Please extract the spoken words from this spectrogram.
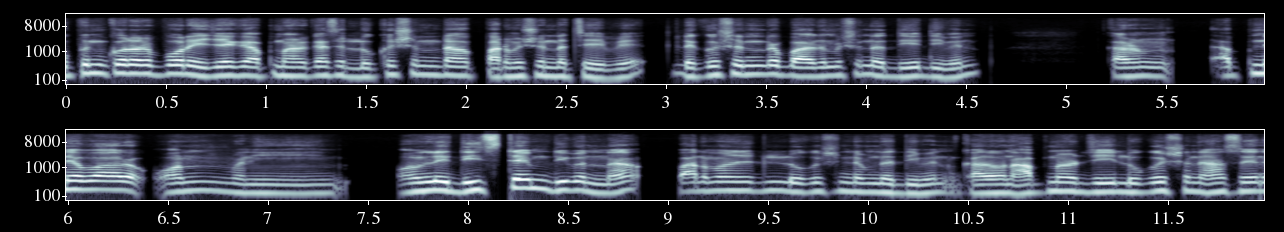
ওপেন করার পরে এই জায়গায় আপনার কাছে লোকেশনটা পারমিশনটা চাইবে। লোকেশনটা পারমিশনটা দিয়ে দিবেন। কারণ আপনি আবার অন মানে অনলি দিস টাইম দিবেন না। পার্মানেন্টলি লোকেশনটা আপনি দিবেন। কারণ আপনার যেই লোকেশনে আছেন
